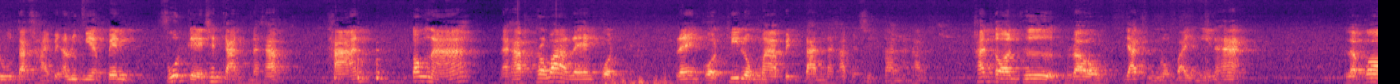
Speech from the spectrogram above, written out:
รูตะข่ายเป็นอลูมิเนียมเป็นฟู้ดเกรดเช่นกันนะครับ ฐานต้องหนานะครับ เพราะว่าแรงกดแรงกดที่ลงมาเป็นตันนะครับ เป็นสิบตันนะครับ ขั้นตอนคือเรายัดถุงลงไปอย่างนี้นะฮะแล้วก็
